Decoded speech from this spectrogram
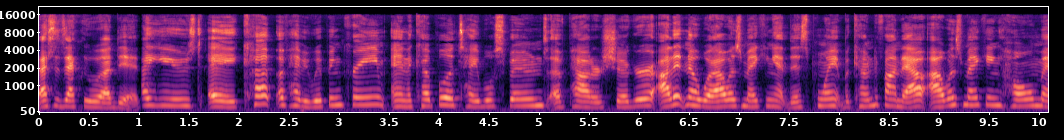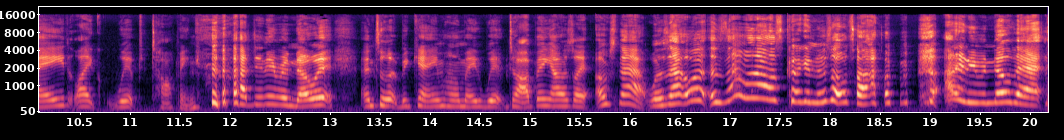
that's exactly what I did. I used a cup of heavy whipping cream and a couple of tablespoons of powdered sugar. I didn't know what I was making at this point, but come to find out, I was making homemade, like, whipped topping. I didn't even know it until it became homemade whipped topping. I was like, oh snap, was that what, is that what I was cooking this whole time? I didn't even know that.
